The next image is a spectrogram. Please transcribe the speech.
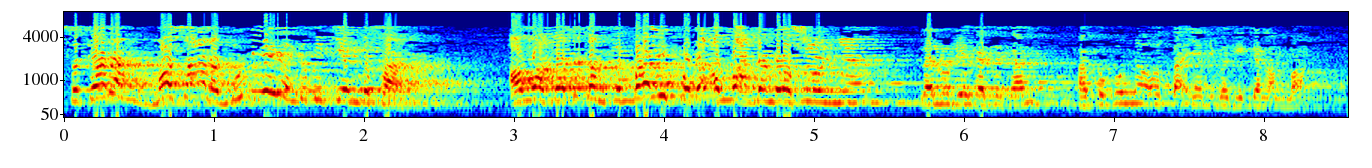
Sekarang masalah dunia yang demikian besar. Allah katakan kembali kepada Allah dan Rasulnya. Lalu dia katakan, apa guna otak yang dibagikan Allah?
